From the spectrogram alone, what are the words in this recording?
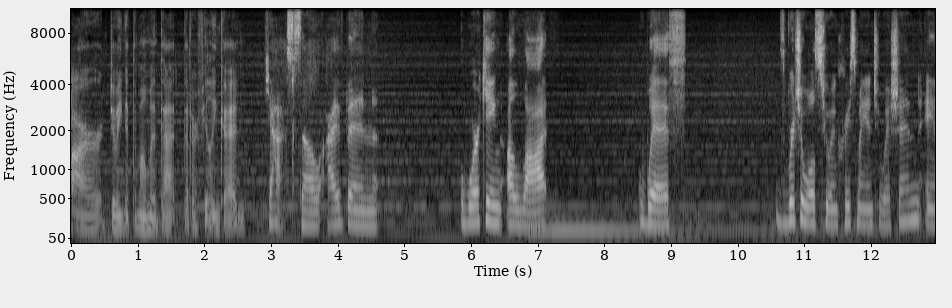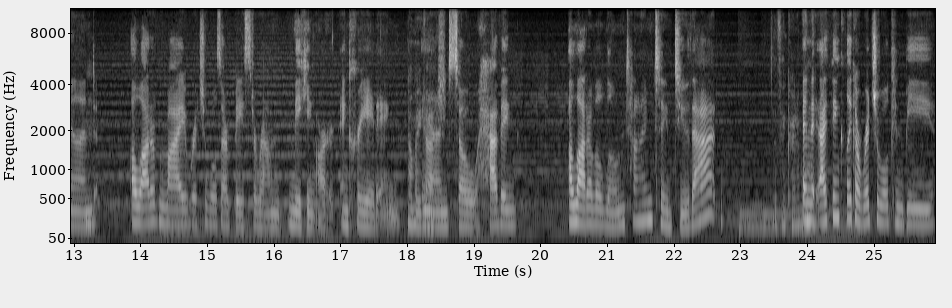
are doing at the moment that that are feeling good? Yeah. So I've been working a lot with rituals to increase my intuition. And mm. a lot of my rituals are based around making art and creating. Oh my gosh, And so having a lot of alone time to do that. That's incredible. And I think like a ritual can be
